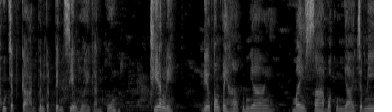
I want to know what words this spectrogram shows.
ผู้จัดการเพิ่นเพิ่นเป็นเสียวเหยกันโหเที่ยงนี่เดี๋ยวต้องไปหาคุณยาย ไม่ทราบว่าคุณยายจะมี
